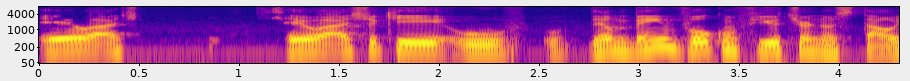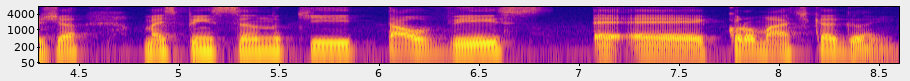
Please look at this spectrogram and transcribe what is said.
eu acho. Eu acho que o, o- também vou com Future Nostalgia, mas pensando que talvez é, é, Cromática ganhe.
